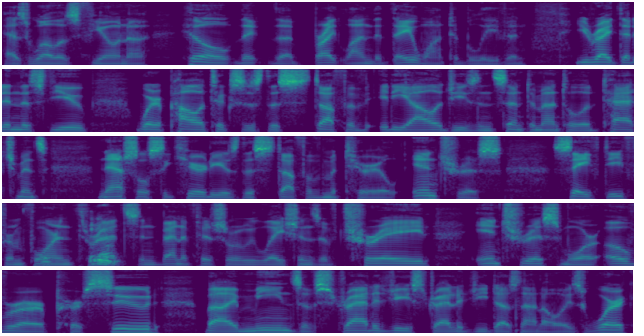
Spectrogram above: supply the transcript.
as well as Fiona Hill, the, the bright line that they want to believe in. You write that in this view, where politics is the stuff of ideologies and sentimental attachments, national security is the stuff of material interests, safety from foreign threats and beneficial relations of trade, interests, moreover, are pursued by means of strategy. Strategy does not always work.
